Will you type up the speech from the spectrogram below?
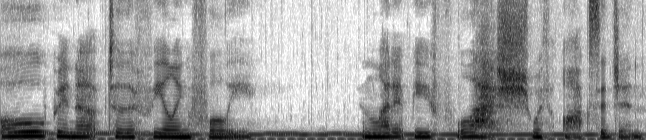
open up to the feeling fully and let it be flush with oxygen.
